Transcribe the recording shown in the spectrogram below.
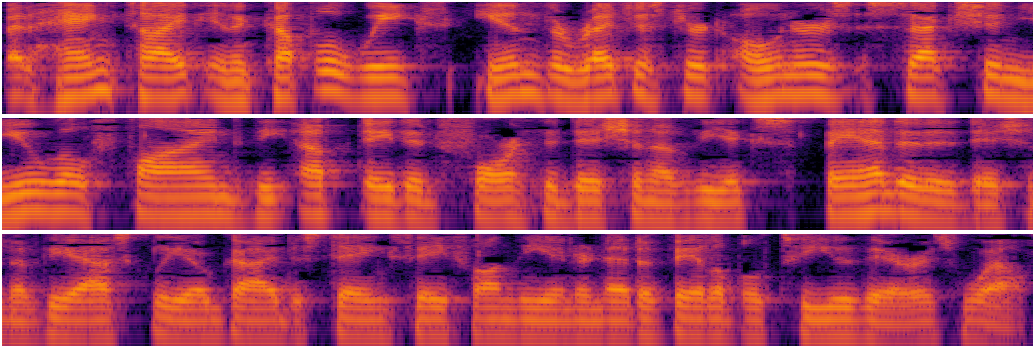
But hang tight. In a couple of weeks, in the registered owners section, you will find the updated fourth edition of the expanded edition of the Ask Leo Guide to Staying Safe on the Internet available to you there as well.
